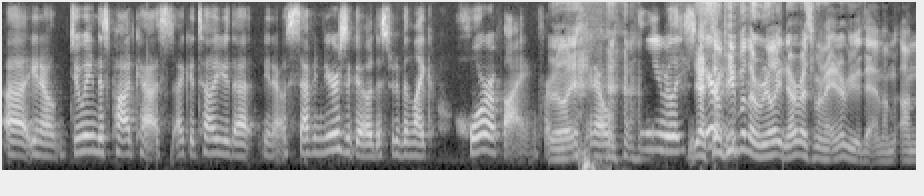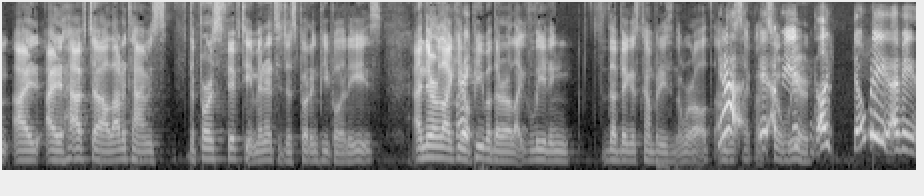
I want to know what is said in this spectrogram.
uh, you know, doing this podcast, I could tell you that, you know, seven years ago, this would have been like horrifying for really? me. You know, really, really yeah, some people are really nervous when I interview them. I'm, I'm, I, I have to, a lot of times, the first 15 minutes is just putting people at ease. And they're like, you right. know, people that are like leading the biggest companies in the world. Yeah, like, that's I so mean, weird. like nobody. I mean,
